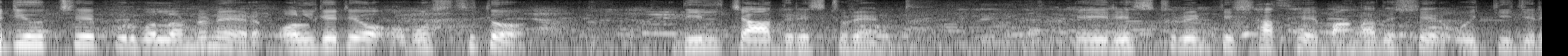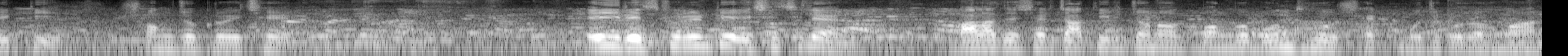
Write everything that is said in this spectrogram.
এটি হচ্ছে পূর্ব লন্ডনের অলগেটে অবস্থিত দিলচাঁদ রেস্টুরেন্ট। এই রেস্টুরেন্টটির সাথে বাংলাদেশের ঐতিহ্যের একটি সংযোগ রয়েছে। এই রেস্টুরেন্টে এসেছিলেন বাংলাদেশের জাতির জনক বঙ্গবন্ধু শেখ মুজিবুর রহমান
